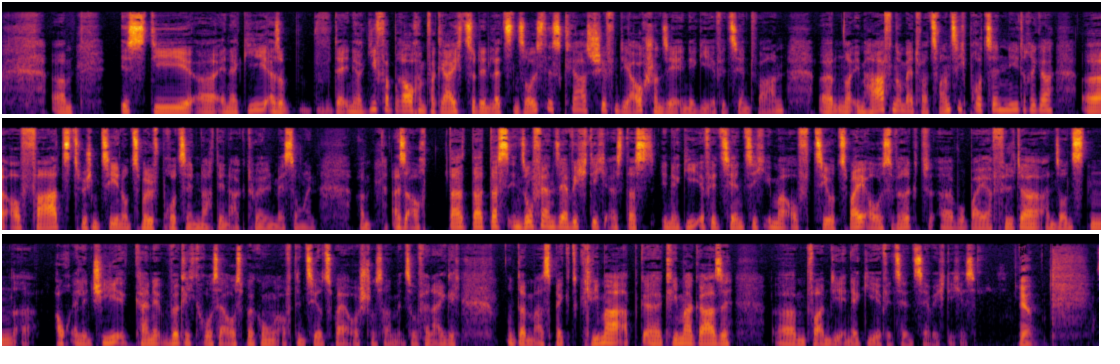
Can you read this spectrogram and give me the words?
ähm, ist die äh, Energie, also der Energieverbrauch im Vergleich zu den letzten Solstice-Class-Schiffen, die auch schon sehr energieeffizient waren, äh, im Hafen um etwa 20 Prozent niedriger, äh, auf Fahrt zwischen 10 und 12 Prozent nach den aktuellen Messungen. Ähm, also auch da, da, das insofern sehr wichtig, als dass Energieeffizienz sich immer auf CO2 auswirkt, äh, wobei ja Filter ansonsten äh, auch LNG keine wirklich große Auswirkungen auf den CO2-Ausstoß haben. Insofern eigentlich unter dem Aspekt Klima, äh, Klimagase ähm, vor allem die Energieeffizienz sehr wichtig ist. Ja.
